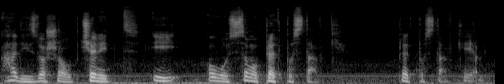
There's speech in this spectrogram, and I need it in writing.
hadis došao općenit i ovo su samo pretpostavke. Pretpostavke, jeli.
